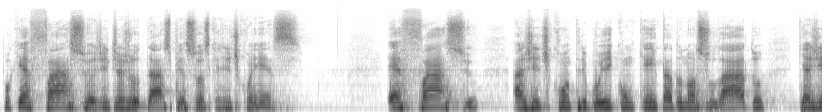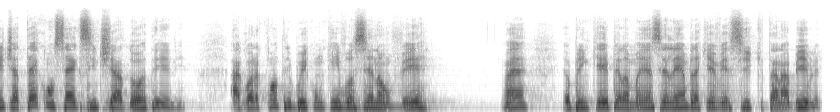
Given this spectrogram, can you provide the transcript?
Porque é fácil a gente ajudar as pessoas que a gente conhece. É fácil a gente contribuir com quem está do nosso lado, que a gente até consegue sentir a dor dele. Agora, contribuir com quem você não vê, não é? Eu brinquei pela manhã, você lembra daquele versículo que está na Bíblia?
